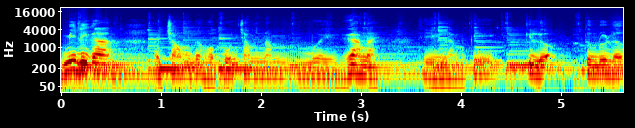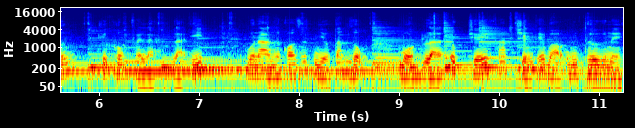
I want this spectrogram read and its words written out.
mg ở trong cái hộp 450 g này thì là một cái cái lượng tương đối lớn, chứ không phải là là ít. Fukuda nó có rất nhiều tác dụng. Một là ức chế phát triển tế bào ung thư này,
